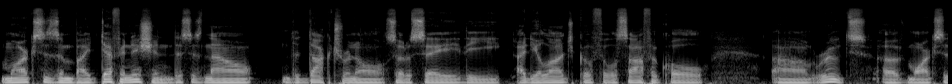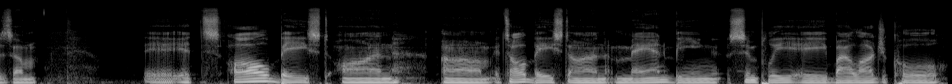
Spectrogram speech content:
Marxism, by definition, this is now the doctrinal, so to say, the ideological, philosophical uh, roots of Marxism it's all based on um, it's all based on man being simply a biological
